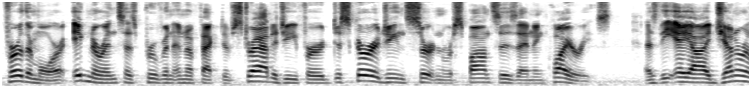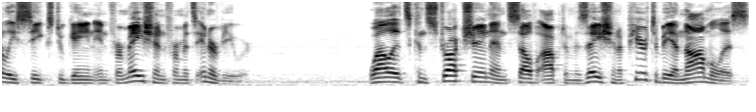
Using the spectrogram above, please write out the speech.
Furthermore, ignorance has proven an effective strategy for discouraging certain responses and inquiries, as the AI generally seeks to gain information from its interviewer. While its construction and self optimization appear to be anomalous,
